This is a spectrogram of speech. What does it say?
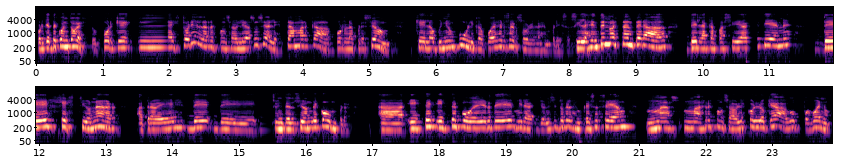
¿Por qué te cuento esto? Porque la historia de la responsabilidad social está marcada por la presión que la opinión pública puede ejercer sobre las empresas. Si la gente no está enterada de la capacidad que tiene de gestionar a través de su intención de compra a este, este poder de, mira, yo necesito que las empresas sean más, más responsables con lo que hago, pues bueno,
